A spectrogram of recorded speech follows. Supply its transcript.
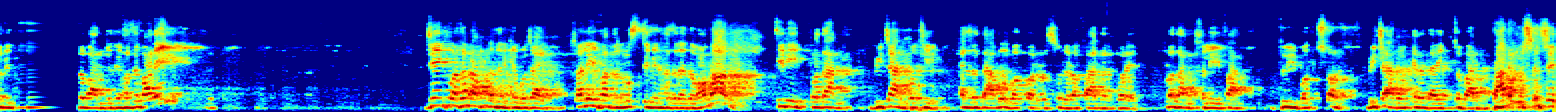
চরিত্রবান যদি হতে পারি, যে কথাটা আপনাদেরকে বোঝাই, খলিফাতুল মুসলিমিন হযরত ওমর, তিনি প্রধান বিচারপতি হযরত আবু বকর রাসূলের ওফাতের পরে প্রধান খলিফা, দুই বছর বিচারকের দায়িত্ববার পালন শেষে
